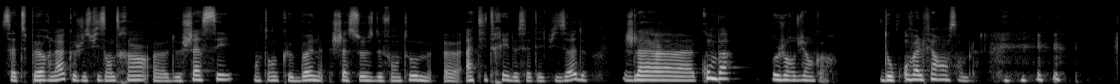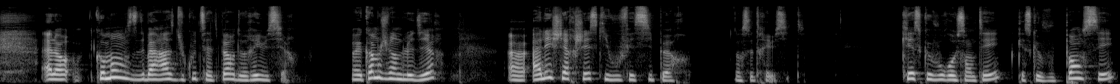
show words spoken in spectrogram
cette peur-là que je suis en train euh, de chasser en tant que bonne chasseuse de fantômes euh, attitrée de cet épisode, je la combats aujourd'hui encore. Donc on va le faire ensemble. Alors, comment on se débarrasse du coup de cette peur de réussir? Comme je viens de le dire, euh, allez chercher ce qui vous fait si peur dans cette réussite. Qu'est-ce que vous ressentez Qu'est-ce que vous pensez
